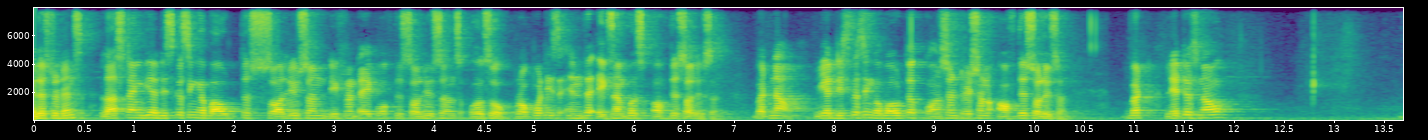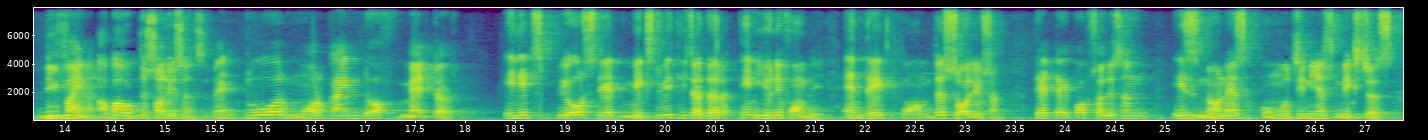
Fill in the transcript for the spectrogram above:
Hello students, last time we are discussing about the solution, different type of the solutions, also properties and the examples of the solution. But now we are discussing about the concentration of the solution. But let us now define about the solutions. When two or more kind of matter in its pure state mixed with each other in uniformly and they form the solution. That type of solution is known as homogeneous mixtures.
